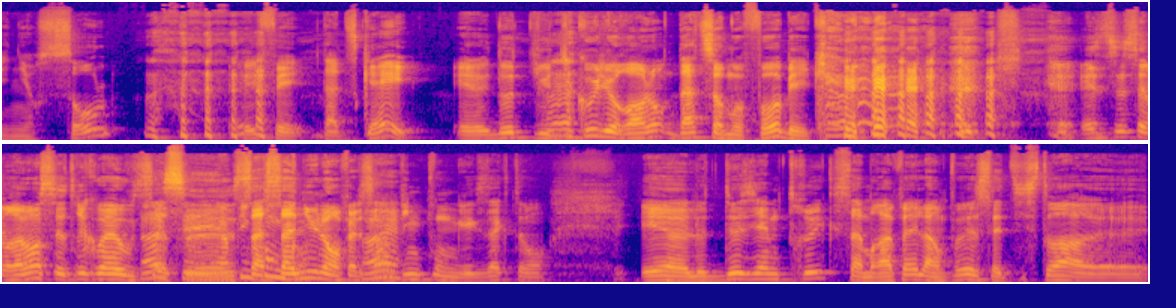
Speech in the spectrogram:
In your soul? et il fait That's gay. Et l'autre du du coup lui rend That's homophobic. et c'est vraiment ce truc ouais, où Ah, ça, s'annule en fait, c'est un ping-pong exactement. Et euh, le deuxième truc, ça me rappelle un peu cette histoire euh,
